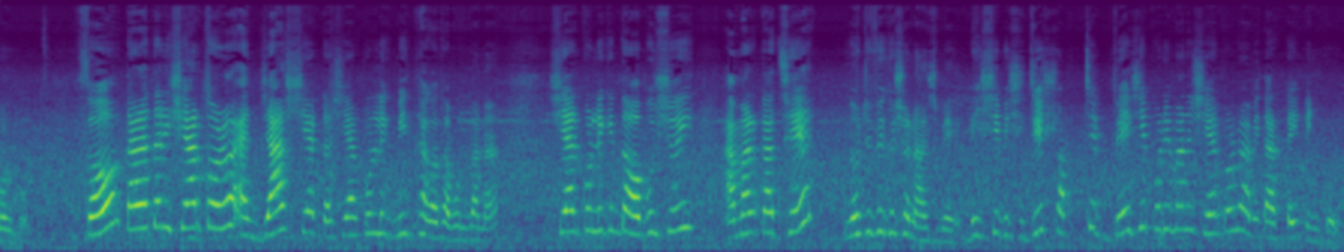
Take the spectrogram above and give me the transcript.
করব। সো তাড়াতাড়ি শেয়ার করো অ্যান্ড যা শেয়ারটা শেয়ার করলে মিথ্যা কথা বলবা না। শেয়ার করলে কিন্তু অবশ্যই আমার কাছে নোটিফিকেশন আসবে। বেশি বেশি, যে সবচেয়ে বেশি পরিমাণে শেয়ার করবে, আমি তারটাই পিন করব।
